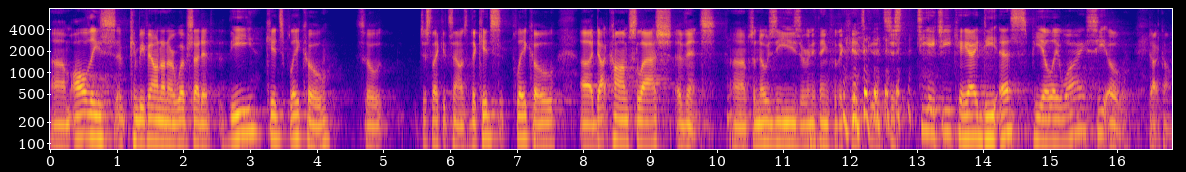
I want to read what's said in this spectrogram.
Um, all these can be found on our website at The Kids Play Co. So just like it sounds, thekidsplayco.com uh, com slash events. Um, so no Z's or anything for the kids. it's just T H E K I D S P L A Y C O dot com.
